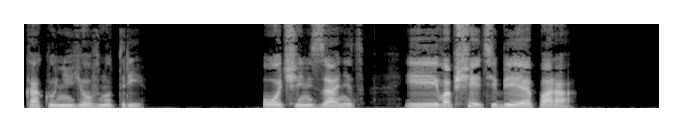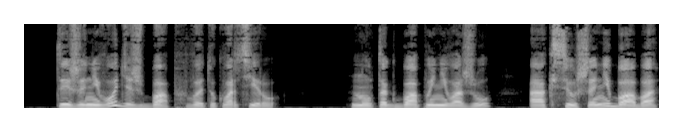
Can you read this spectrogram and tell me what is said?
как у нее внутри. Очень занят. И вообще тебе пора. Ты же не водишь баб в эту квартиру? Ну так баб и не вожу, а Ксюша не баба.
